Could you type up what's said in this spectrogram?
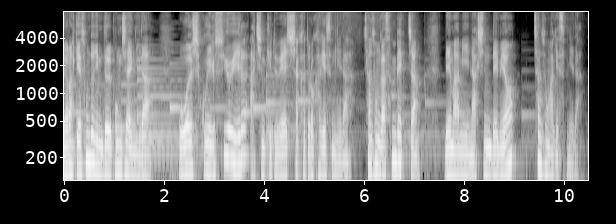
연합계 성도님들 봉지아입니다. 5월 19일 수요일 아침 기도회 시작하도록 하겠습니다. 찬송가 300장 내 마음이 낙심되며 찬송하겠습니다.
